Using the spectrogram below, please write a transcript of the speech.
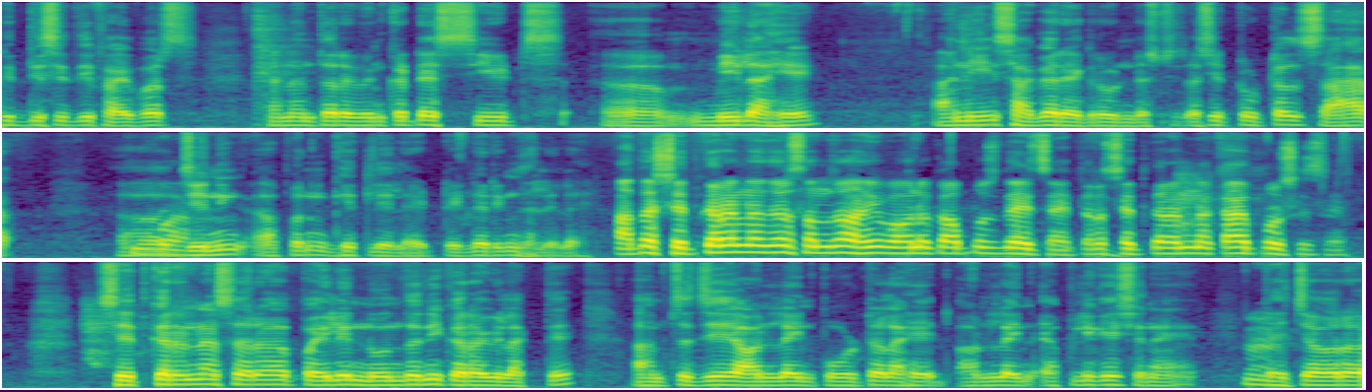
रिद्धी सिद्धी फायबर्स त्यानंतर व्यंकटेश सीड्स मिल आहे आणि सागर ॲग्रो इंडस्ट्रीज असे टोटल सहा बरं. जेनिंग आपण घेतलेलं आहे टेंडरिंग झालेलं आहे. आता शेतकऱ्यांना जर समजा हमी भावनं कापूस द्यायचा आहे तर शेतकऱ्यांना काय प्रोसेस आहे? शेतकऱ्यांना सर पहिले नोंदणी करावी लागते. आमचं जे ऑनलाईन पोर्टल आहे ऑनलाईन ॲप्लिकेशन आहे हम्म. त्याच्यावर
